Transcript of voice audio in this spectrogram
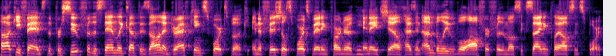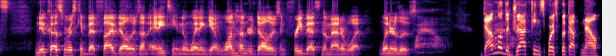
Hockey fans, the pursuit for the Stanley Cup is on, and DraftKings Sportsbook, an official sports betting partner of the NHL, has an unbelievable offer for the most exciting playoffs in sports. New customers can bet $5 on any team to win and get $100 in free bets no matter what, win or lose. Wow. Download the DraftKings Sportsbook app now.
